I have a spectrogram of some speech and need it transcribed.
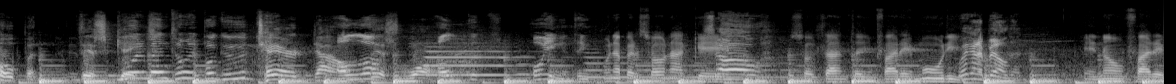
Open this gate. Nordmenn tror på Gud, Tear down Allah, this wall. Alt og ingenting. Una persona che So, soltanto in fare muri we're gonna build it. e non fare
